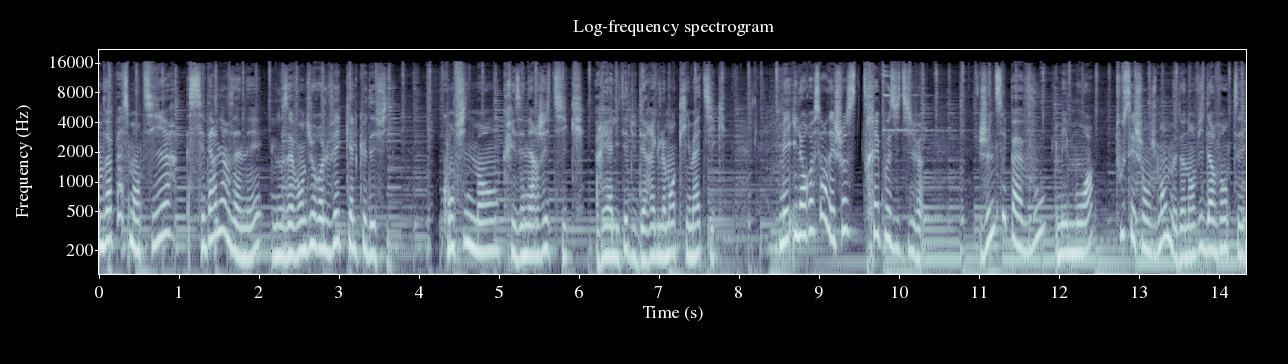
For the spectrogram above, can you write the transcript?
On ne va pas se mentir, ces dernières années, nous avons dû relever quelques défis. Confinement, crise énergétique, réalité du dérèglement climatique. Mais il en ressort des choses très positives. Je ne sais pas vous, mais moi, tous ces changements me donnent envie d'inventer,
